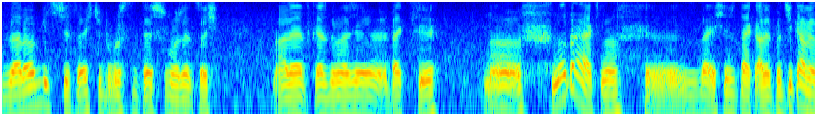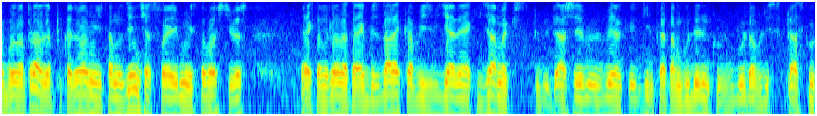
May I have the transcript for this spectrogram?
zarobić czy coś, czy po prostu też może coś, ale w każdym razie tak, no, no tak, no, zdaje się, że tak, ale to ciekawe, bo naprawdę pokazywał mi tam zdjęcia swojej miejscowości, wiesz, jak tam wygląda, to jakby z daleka widzisz widziany jakiś zamek, z, znaczy wielkie, kilka tam budynków, budowli z piasku,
